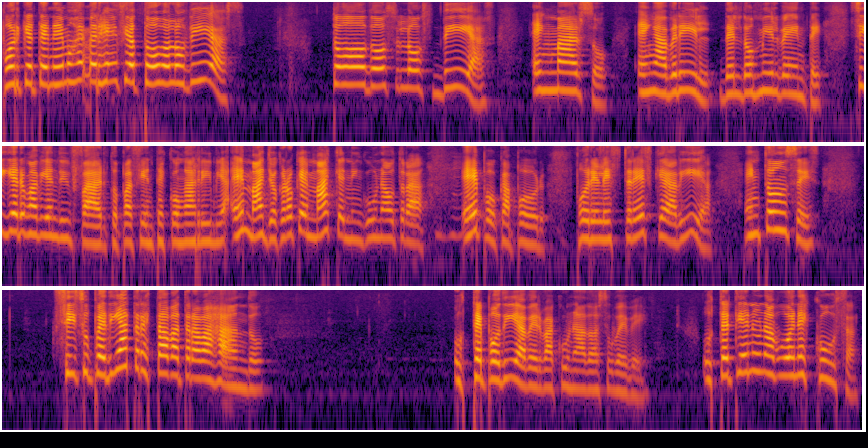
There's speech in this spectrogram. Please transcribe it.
Porque tenemos emergencia todos los días, todos los días. En marzo, en abril del 2020, siguieron habiendo infartos, pacientes con arritmia. Es más, yo creo que es más que en ninguna otra época por, por el estrés que había. Entonces, si su pediatra estaba trabajando, usted podía haber vacunado a su bebé. Usted tiene una buena excusa,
